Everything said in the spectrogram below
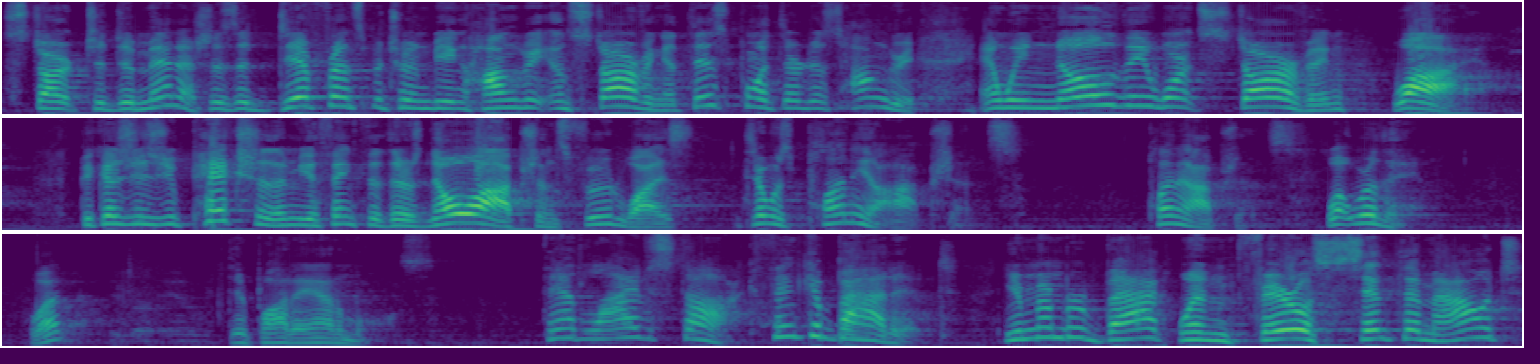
start to diminish. There's a difference between being hungry and starving. At this point, they're just hungry. And we know they weren't starving. Why? Because as you picture them, you think that there's no options food wise. There was plenty of options. Plenty of options. What were they? What? They brought animals. They had livestock. Think about it. You remember back when Pharaoh sent them out?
